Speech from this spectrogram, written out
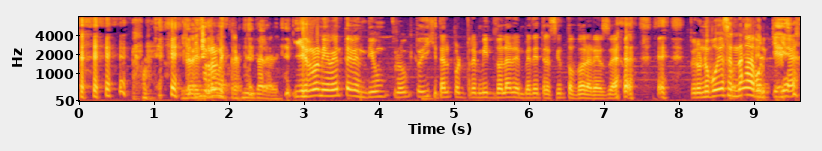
y, erróneamente vendió un producto digital por 3 mil dólares en vez de 300 dólares. O sea, pero no podía hacer nada porque ya,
